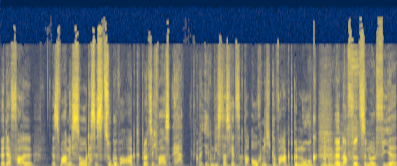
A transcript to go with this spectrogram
äh, der Fall. Es war nicht so, das ist zu gewagt. Plötzlich war es, ja, aber irgendwie ist das jetzt aber auch nicht gewagt genug äh, nach 1404.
